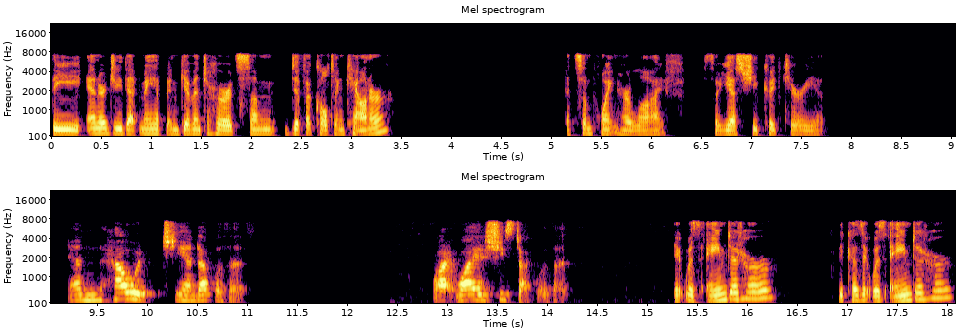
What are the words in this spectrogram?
the energy that may have been given to her at some difficult encounter at some point in her life. So, yes, she could carry it. And how would she end up with it? Why, why is she stuck with it? It was aimed at her because it was aimed at her.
